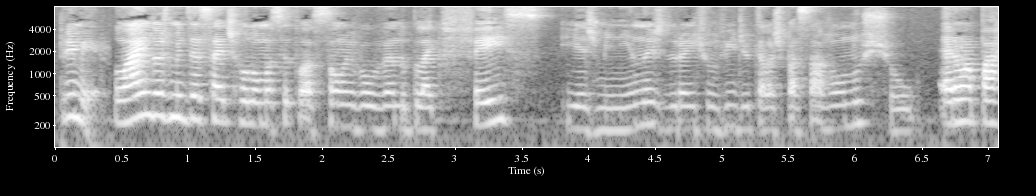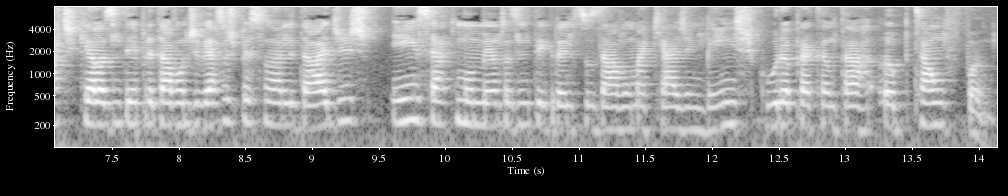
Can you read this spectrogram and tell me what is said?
Primeiro, lá em 2017 rolou uma situação envolvendo blackface e as meninas durante um vídeo que elas passavam no show. Era uma parte que elas interpretavam diversas personalidades e em certo momento as integrantes usavam maquiagem bem escura para cantar Uptown Funk.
